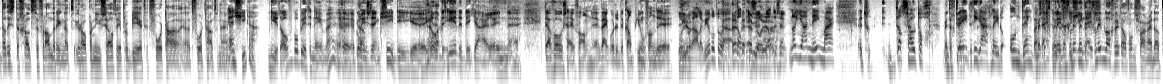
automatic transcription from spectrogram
dat is de grootste verandering, dat Europa nu zelf weer probeert het voortouw, ja, het voortouw te nemen. En China, die het over probeert te nemen. Eh, president Xi, die eh, eerder, dit jaar in eh, Davos zei van... wij worden de kampioen van de liberale wereldorde. dat, is, een- dat is een... Nou ja, nee, maar het, dat zou toch Met een- twee, drie jaar geleden ondenkbaar Met zijn met, geweest... glim- de met een glimlach werd dat ontvangen, dat,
